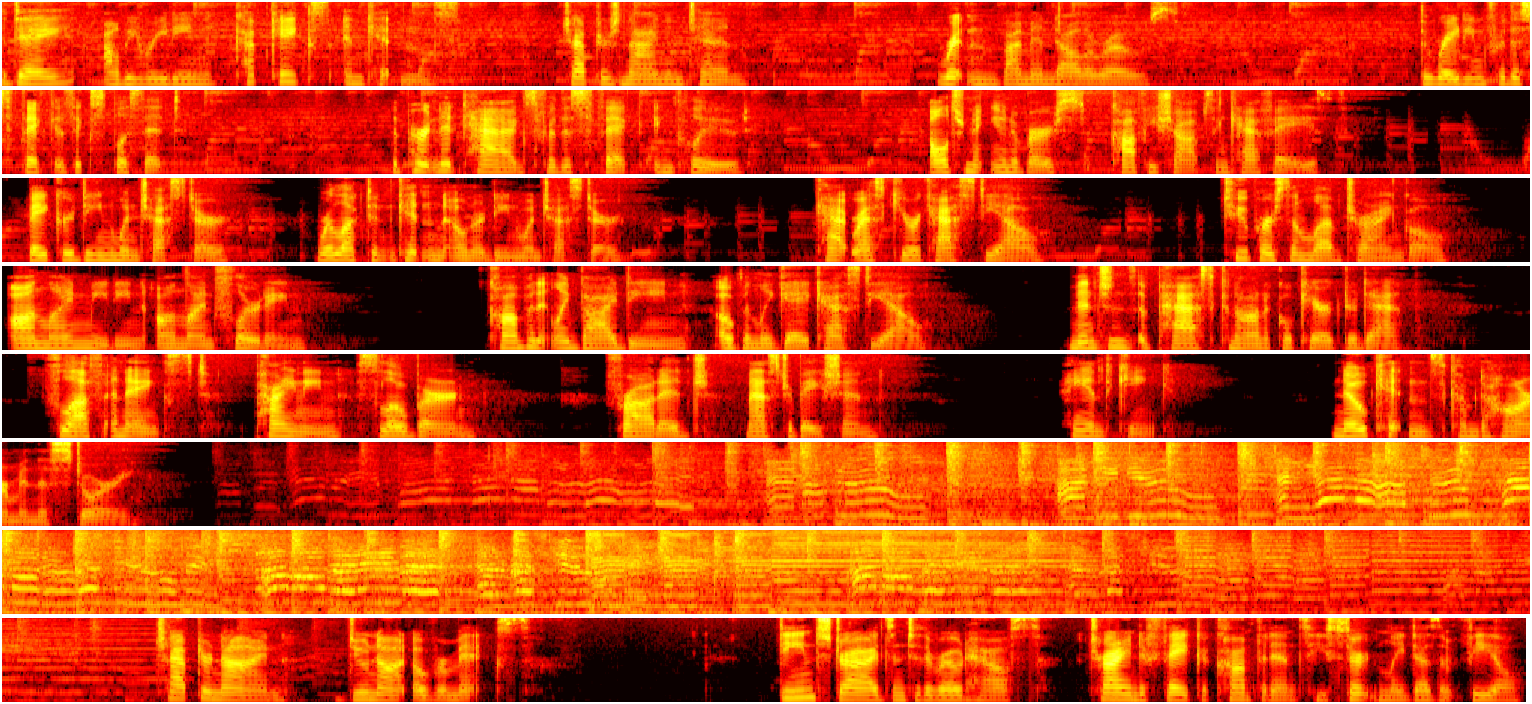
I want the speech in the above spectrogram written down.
Today I'll be reading Cupcakes and Kittens, chapters 9 and 10, written by Mandala Rose. The rating for this fic is explicit. The pertinent tags for this fic include alternate universe, coffee shops, and cafes, Baker Dean Winchester, reluctant kitten owner Dean Winchester, cat rescuer Castiel, two person love triangle, online meeting, online flirting, confidently bi Dean, openly gay Castiel, mentions of past canonical character death, fluff and angst, pining, slow burn, frottage, masturbation, hand kink. No kittens come to harm in this story. Chapter 9 Do Not Overmix. Dean strides into the roadhouse, trying to fake a confidence he certainly doesn't feel.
